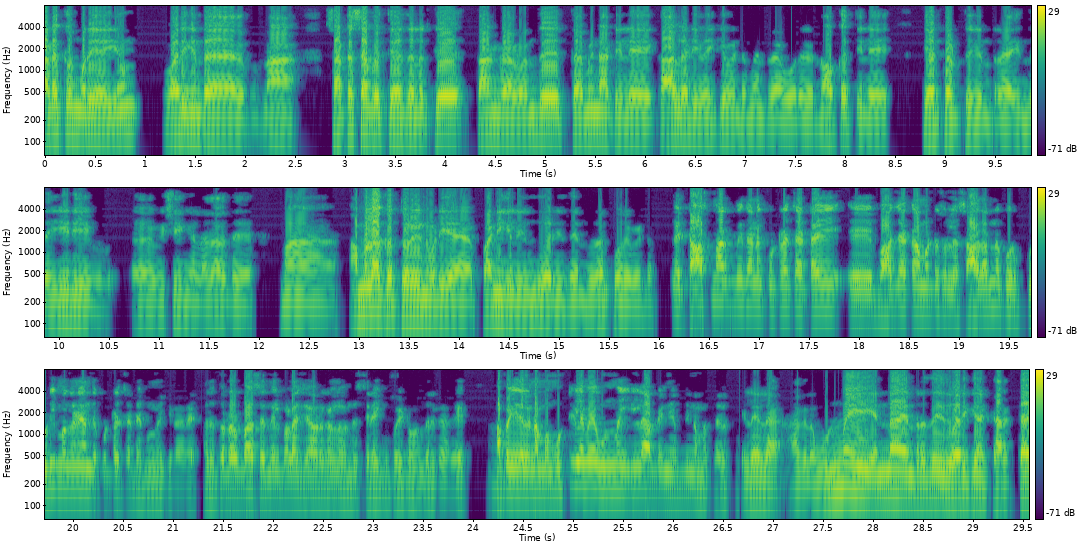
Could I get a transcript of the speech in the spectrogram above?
அடக்குமுறையையும் வருகின்ற நான் சட்டசபை தேர்தலுக்கு தாங்கள் வந்து தமிழ்நாட்டிலே காலடி வைக்க வேண்டும் என்ற ஒரு நோக்கத்திலே ஏற்படுத்துகின்ற இந்த இடி விஷயங்கள் அதாவது அமலாக்கத்துறையினுடைய பணிகள் இருந்து வருகிறது என்பதுதான் கூற வேண்டும். இல்ல டாஸ்மார்க் மீதான குற்றச்சாட்டை பாஜக மட்டும் சொல்ல சாதாரண ஒரு குடிமகனே அந்த குற்றச்சாட்டை முன்வைக்கிறாரு. அது தொடர்பா செந்தில் பாலாஜி அவர்கள் வந்து சிறைக்கு போயிட்டு வந்திருக்காரு. அப்ப இதுல நம்ம முற்றிலுமே உண்மை இல்ல அப்படின்னு எப்படி நம்ம தவிர்க்க இல்ல இல்ல அதுல உண்மை என்ன என்றது இது வரைக்கும் கரெக்டா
